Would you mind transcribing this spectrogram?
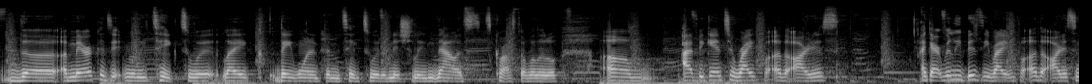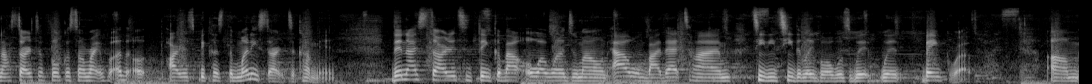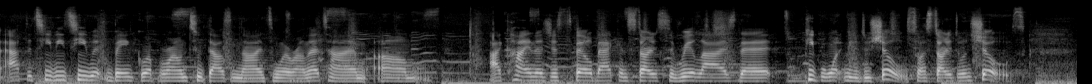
the America didn't really take to it like they wanted them to take to it initially. Now it's, it's crossed over a little. Um, I began to write for other artists. I got really busy writing for other artists and I started to focus on writing for other artists because the money started to come in. Then I started to think about, oh, I want to do my own album. By that time, TVT, the label I was with, went bankrupt. Um, after TVT went bankrupt around 2009, somewhere around that time, um, I kind of just fell back and started to realize that people wanted me to do shows. So I started doing shows.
